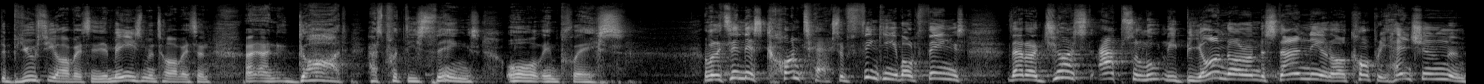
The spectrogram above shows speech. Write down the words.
the beauty of it and the amazement of it. And, and, God has put these things all in place. Well, it's in this context of thinking about things that are just absolutely beyond our understanding and our comprehension. And,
